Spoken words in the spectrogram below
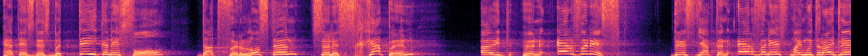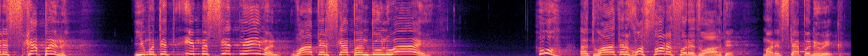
Het is dus betekenisvol dat verlosten zullen scheppen uit hun erfenis. Dus je hebt een erfenis, maar je moet eruit leren scheppen. Je moet het in bezit nemen. Water scheppen doen wij. Oh, het water, God zorgt voor het water. Maar het scheppen doe ik.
